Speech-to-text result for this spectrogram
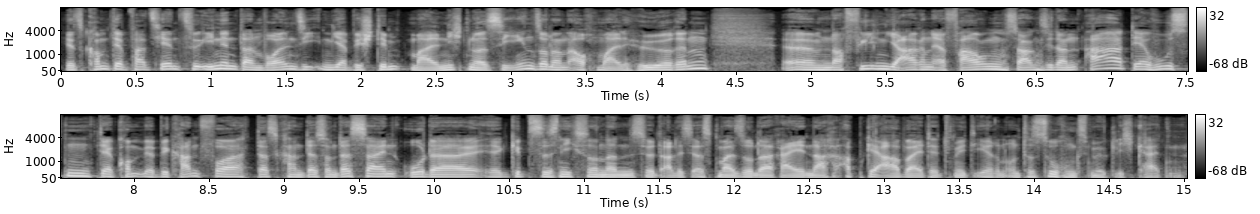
Jetzt kommt der Patient zu Ihnen, dann wollen Sie ihn ja bestimmt mal nicht nur sehen, sondern auch mal hören. Ähm, nach vielen Jahren Erfahrung sagen Sie dann, ah, der Husten, der kommt mir bekannt vor, das kann das und das sein. Oder äh, gibt es das nicht, sondern es wird alles erstmal so einer Reihe nach abgearbeitet mit Ihren Untersuchungsmöglichkeiten?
